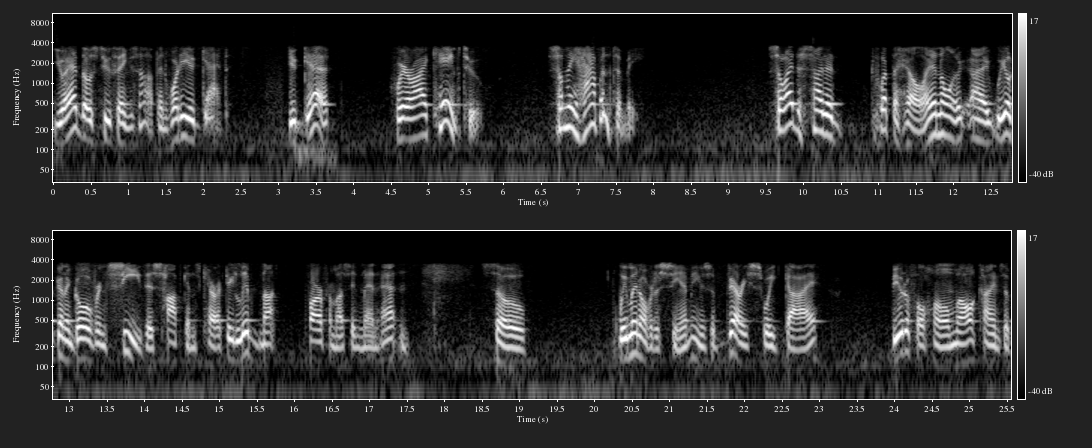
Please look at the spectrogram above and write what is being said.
you add those two things up, and what do you get? You get where I came to. Something happened to me. So I decided, what the hell? I know I, we are going to go over and see this Hopkins character. He lived not far from us in Manhattan. So we went over to see him. He was a very sweet guy, beautiful home, all kinds of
